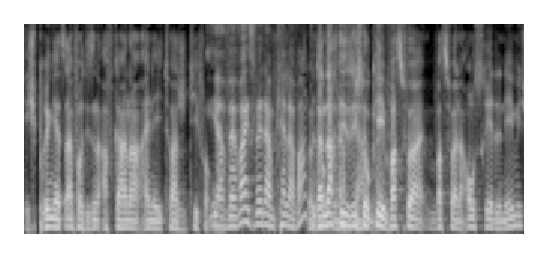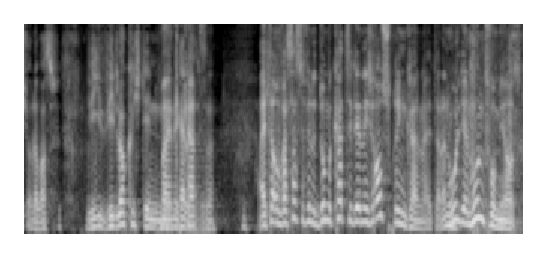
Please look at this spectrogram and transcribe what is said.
ich bringe jetzt einfach diesen Afghaner eine Etage tiefer um. Ja, wer weiß, wer da im Keller wartet. und dann dachte sie sich so, okay, was für, was für eine Ausrede nehme ich oder was, wie, wie locke ich den in Meine den Keller? Katze. Alter, und was hast du für eine dumme Katze, die da nicht rausspringen kann, Alter? Dann hol dir einen Hund von mir aus.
